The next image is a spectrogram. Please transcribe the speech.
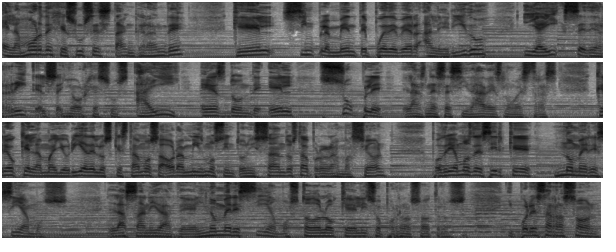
El amor de Jesús es tan grande que Él simplemente puede ver al herido y ahí se derrite el Señor Jesús. Ahí es donde Él suple las necesidades nuestras. Creo que la mayoría de los que estamos ahora mismo sintonizando esta programación, podríamos decir que no merecíamos la sanidad de Él, no merecíamos todo lo que Él hizo por nosotros. Y por esa razón,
